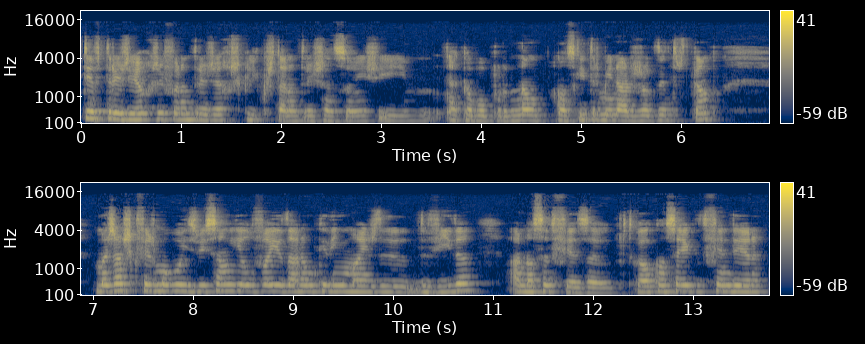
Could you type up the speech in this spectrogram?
teve três erros e foram três erros que lhe custaram três sanções e acabou por não conseguir terminar o jogo dentro de campo. Mas acho que fez uma boa exibição e ele veio dar um bocadinho mais de, de vida à nossa defesa. Portugal consegue defender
